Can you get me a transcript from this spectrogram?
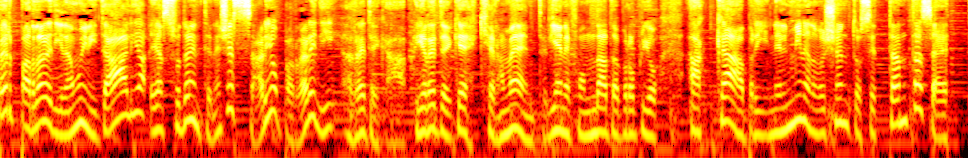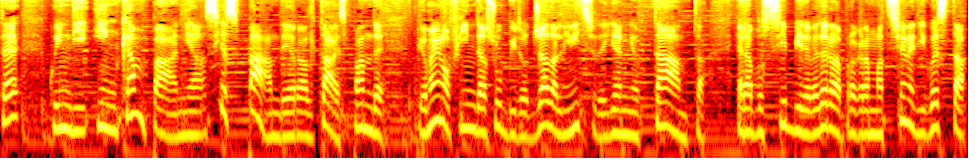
Per parlare di Namu in Italia è assolutamente necessario parlare di Rete Capri, rete che chiaramente viene fondata proprio a Capri nel 1977, quindi in Campania, si espande in realtà, espande più o meno fin da subito, già dall'inizio degli anni 80 era possibile vedere la programmazione di questa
